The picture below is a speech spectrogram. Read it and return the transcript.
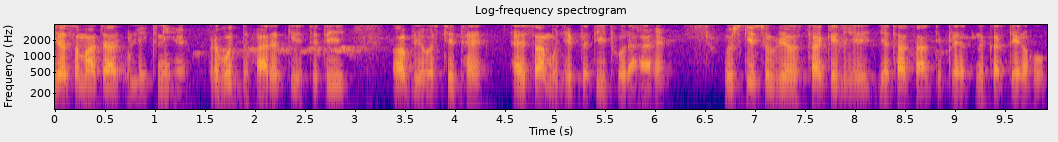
यह समाचार उल्लेखनीय है। प्रबुद्ध भारत की स्थिति अव्यवस्थित है। ऐसा मुझे प्रतीत हो रहा है। उसकी सुव्यवस्था के लिए यथासाध्य प्रयत्न करते रहो।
